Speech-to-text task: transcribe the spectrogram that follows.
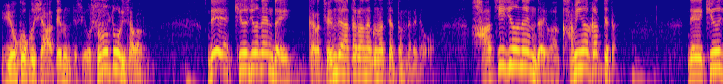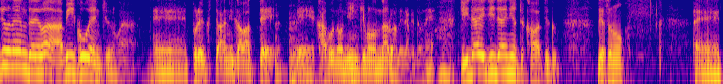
予告して当てるんですよ。その通り下がる。で、90年代から全然当たらなくなっちゃったんだけど、80年代は神がかってた。で、90年代はアビー公園っていうのが、えー、プレクターに変わって、えー、株の人気者になるわけだけどね、時代時代によって変わっていく。で、その、えー、っ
